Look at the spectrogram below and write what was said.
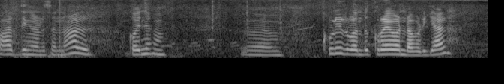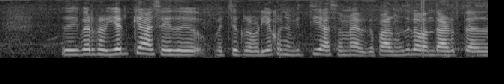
பார்த்தீங்கன்னு சொன்னால் கொஞ்சம் குளிர் வந்து குறைவண்டபடியால் இது இவர்கள் இயற்கையாக செய்து வச்சுருக்கிறபடியாக கொஞ்சம் வித்தியாசமாக இருக்குது பாருங்கள் இதில் வந்து அடுத்தது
